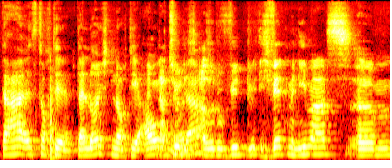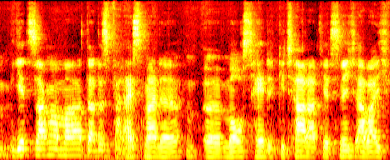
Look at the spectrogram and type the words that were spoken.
da ist doch der, da leuchten doch die Augen, Natürlich, oder? also du, du, ich werde mir niemals ähm, jetzt sagen wir mal, das ist, das ist meine äh, most hated Gitarre hat jetzt nicht, aber ich,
